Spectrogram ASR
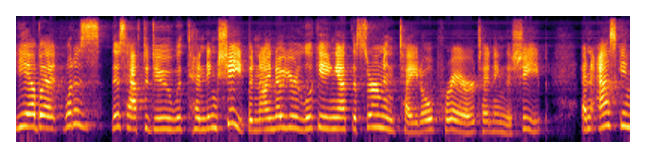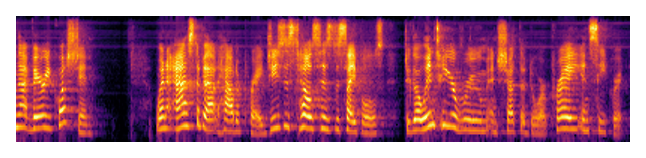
Yeah, but what does this have to do with tending sheep? And I know you're looking at the sermon title, Prayer, Tending the Sheep, and asking that very question. When asked about how to pray, Jesus tells his disciples to go into your room and shut the door, pray in secret.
